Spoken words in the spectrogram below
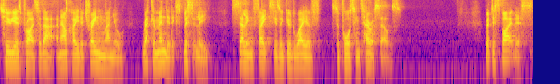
Two years prior to that, an Al Qaeda training manual recommended explicitly selling fakes is a good way of supporting terror cells. But despite this,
